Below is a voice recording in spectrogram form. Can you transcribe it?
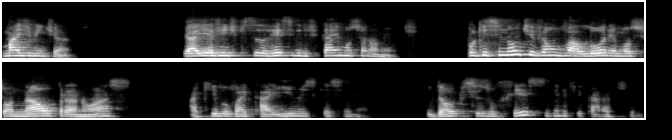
mais de 20 anos. E aí a gente precisa ressignificar emocionalmente. Porque se não tiver um valor emocional para nós, aquilo vai cair no esquecimento. Então eu preciso ressignificar aquilo.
